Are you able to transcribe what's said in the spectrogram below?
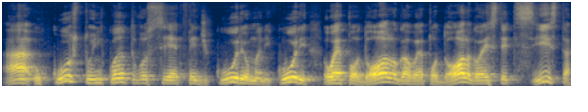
Ah, o custo enquanto você é pedicure ou manicure, ou é podóloga, ou é podóloga, ou é esteticista,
